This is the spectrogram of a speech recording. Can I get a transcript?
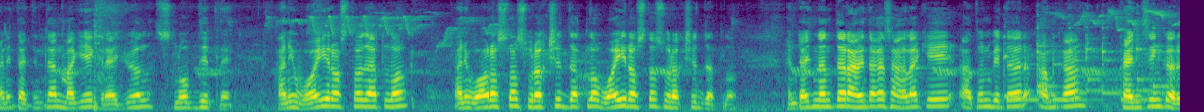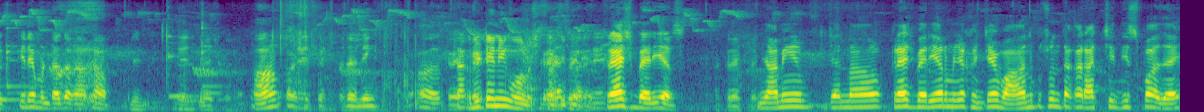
आनी तातूंतल्यान मागीर एक ग्रॅज्युअल स्लोप दितले. आनी होय रस्तो जातलो आनी हो रस्तो सुरक्षीत जातलो होय रस्तो सुरक्षीत जातलो. आनी ताजे नंतर हांवें ताका सांगलां की हातून भितर आमकां फेन्सिंग कर कितें म्हणटा ताका? हां. Railing retaining wall crash barriers म्हणजे आमी जेन्ना क्रॅश बॅरियर म्हणजे खंयचें वाहन पसून ताका रातची दिसपा जाय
